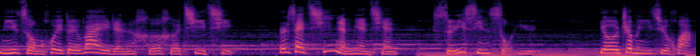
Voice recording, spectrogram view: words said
你总会对外人和和气气，而在亲人面前随心所欲。有这么一句话：“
